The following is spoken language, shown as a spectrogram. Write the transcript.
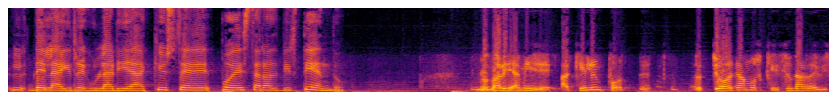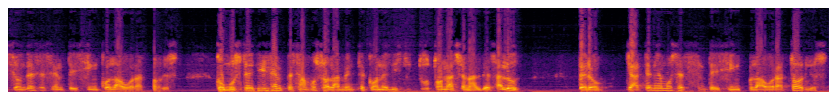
de la irregularidad que usted puede estar advirtiendo? María, mire, aquí lo importante, yo digamos que hice una revisión de 65 laboratorios. Como usted dice, empezamos solamente con el Instituto Nacional de Salud, pero ya tenemos 65 laboratorios.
